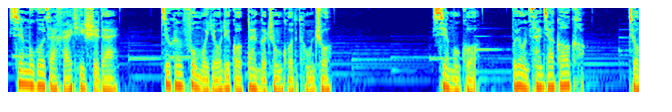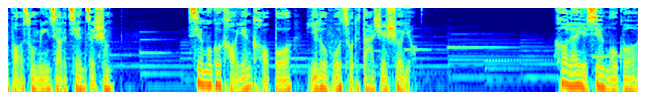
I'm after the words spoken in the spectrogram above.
羡慕过在孩提时代就跟父母游历过半个中国的同桌，羡慕过不用参加高考就保送名校的尖子生，羡慕过考研考博一路无阻的大学舍友。后来也羡慕过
